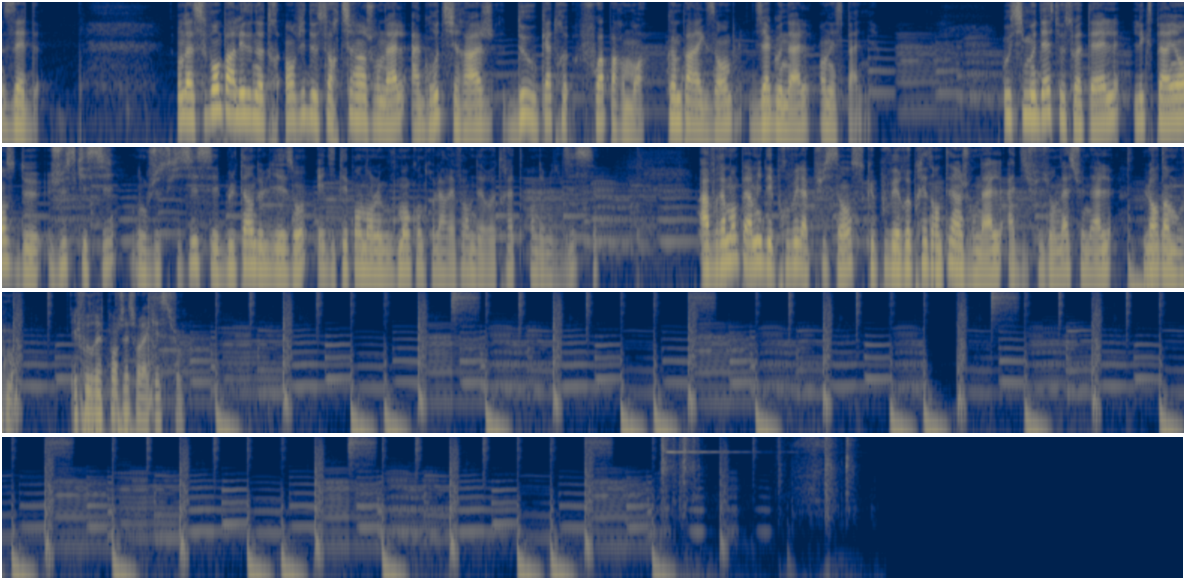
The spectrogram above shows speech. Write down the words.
Z. On a souvent parlé de notre envie de sortir un journal à gros tirage deux ou quatre fois par mois, comme par exemple Diagonale en Espagne. Aussi modeste soit-elle, l'expérience de Jusqu'ici, donc Jusqu'ici c'est Bulletin de liaison, édité pendant le mouvement contre la réforme des retraites en 2010, a vraiment permis d'éprouver la puissance que pouvait représenter un journal à diffusion nationale lors d'un mouvement. Il faudrait pencher sur la question.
